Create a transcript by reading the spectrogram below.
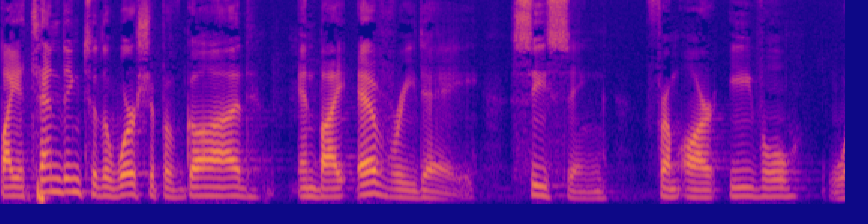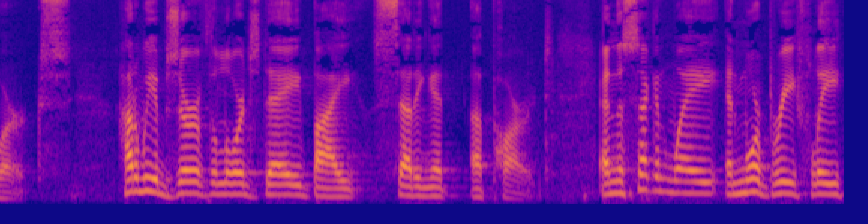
By attending to the worship of God and by every day ceasing from our evil works. How do we observe the Lord's Day? By setting it apart. And the second way, and more briefly,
